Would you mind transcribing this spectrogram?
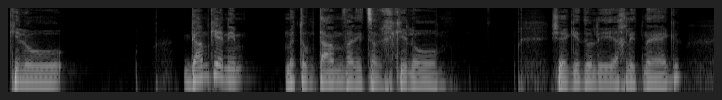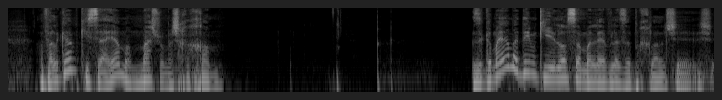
כאילו, גם כי אני מטומטם ואני צריך כאילו שיגידו לי איך להתנהג, אבל גם כי זה היה ממש ממש חכם. זה גם היה מדהים כי היא לא שמה לב לזה בכלל, ש, ש,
